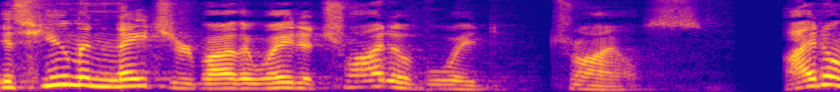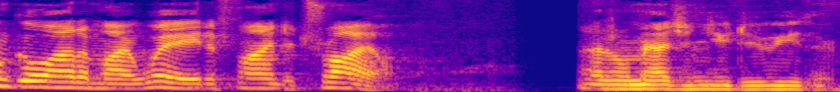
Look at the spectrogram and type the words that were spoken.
It's human nature, by the way, to try to avoid trials. I don't go out of my way to find a trial. I don't imagine you do either.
